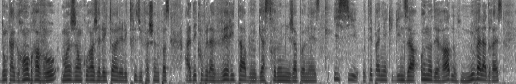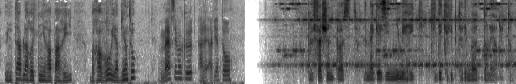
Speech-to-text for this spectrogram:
Donc un grand bravo. Moi, j'encourage les lecteurs et les lectrices du Fashion Post à découvrir la véritable gastronomie japonaise ici au Teppanyaki Ginza Onodera, dans une nouvelle adresse, une table à retenir à Paris. Bravo et à bientôt. Merci beaucoup, allez, à bientôt. Le Fashion Post, le magazine numérique qui décrypte les modes dans l'air du temps.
